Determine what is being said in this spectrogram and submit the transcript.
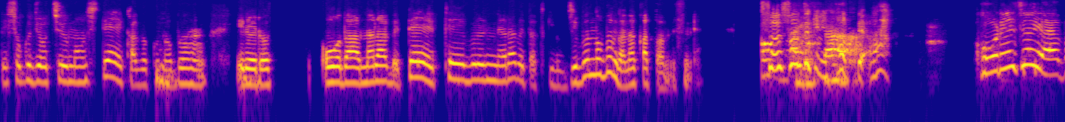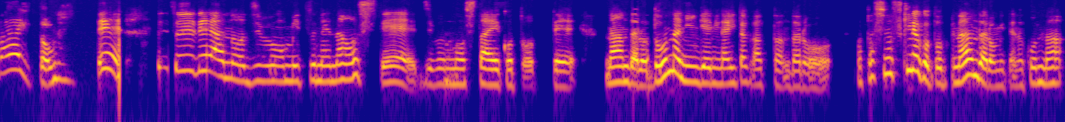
で食事を注文して家族の分、いろいろオーダー並べて、テーブルに並べた時に自分の分がなかったんですね。そその時にパッて、あ、これじゃやばいと思って、それであの自分を見つめ直して、自分のしたいことってなんだろう、どんな人間になりたかったんだろう、私の好きなことってなんだろうみたいな、こんな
